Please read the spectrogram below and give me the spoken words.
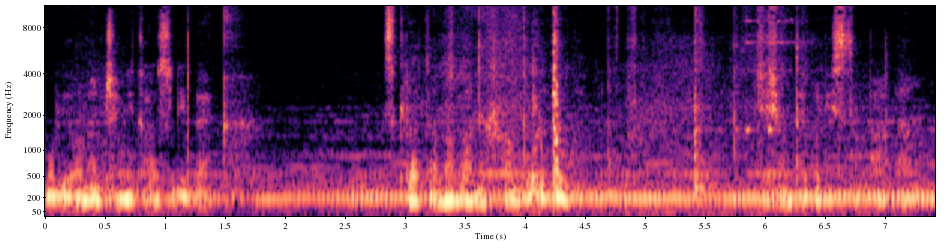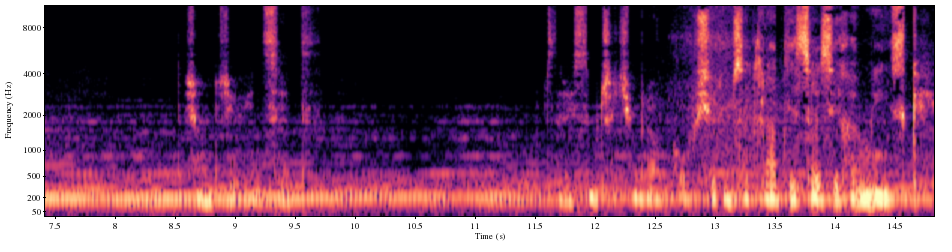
Mówił o męczennikach z Libek, sklotonowanych w Hamburgu 10 listopada 1943 roku, 700 lat diecezji chełmińskiej.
